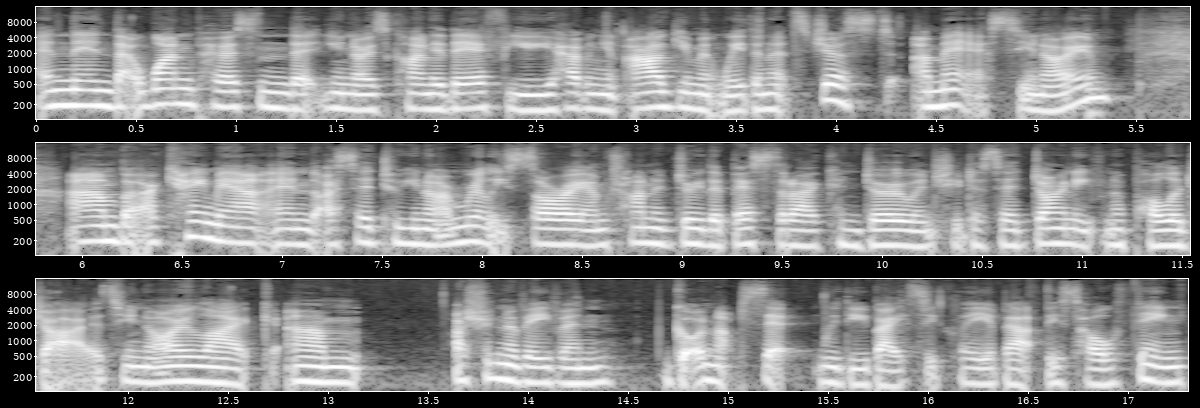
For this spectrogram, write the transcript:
And then that one person that, you know, is kind of there for you, you're having an argument with, and it's just a mess, you know? Um, but I came out and I said to her, you know, I'm really sorry. I'm trying to do the best that I can do. And she just said, don't even apologize, you know, like um, I shouldn't have even gotten upset with you basically about this whole thing.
